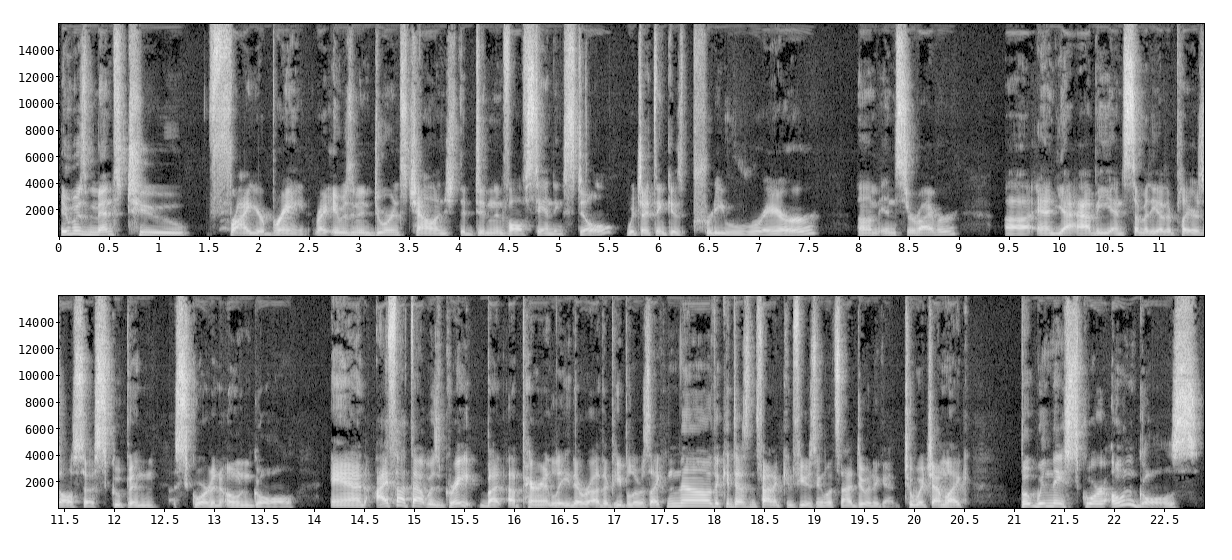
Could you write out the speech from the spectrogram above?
it was meant to fry your brain, right? It was an endurance challenge that didn't involve standing still, which I think is pretty rare um, in Survivor. Uh, and yeah, Abi and some of the other players also, Skupin scored an own goal. And I thought that was great, but apparently there were other people who was like, no, the contestants found it confusing. Let's not do it again. To which I'm like, but when they score own goals,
